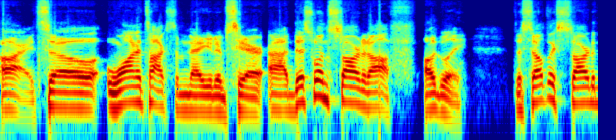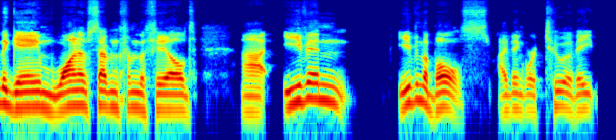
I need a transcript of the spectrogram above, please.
All right, so want to talk some negatives here. Uh, this one started off ugly. The Celtics started the game one of seven from the field. Uh, even even the Bulls, I think, were two of eight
